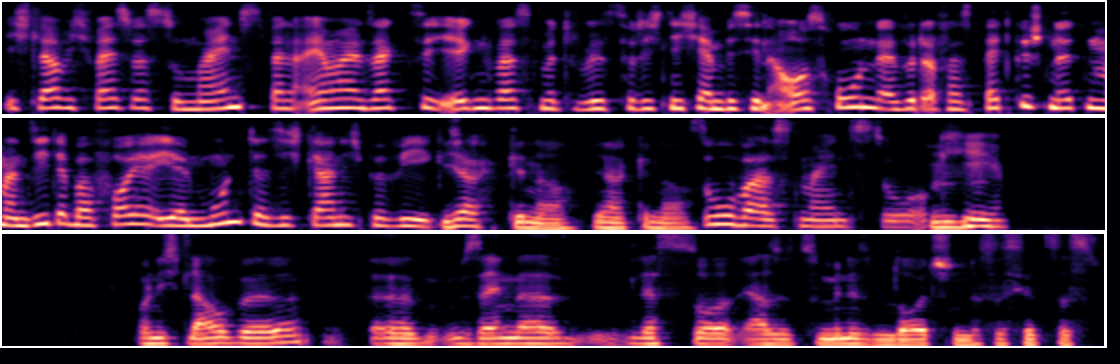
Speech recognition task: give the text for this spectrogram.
ich glaube, ich weiß, was du meinst, weil einmal sagt sie irgendwas mit, willst du dich nicht ein bisschen ausruhen? Dann wird auf das Bett geschnitten, man sieht aber vorher ihren Mund, der sich gar nicht bewegt. Ja, genau, ja, genau. Sowas meinst du, okay. Und ich glaube, äh, Sender lässt so, also zumindest im Deutschen, das ist jetzt das,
